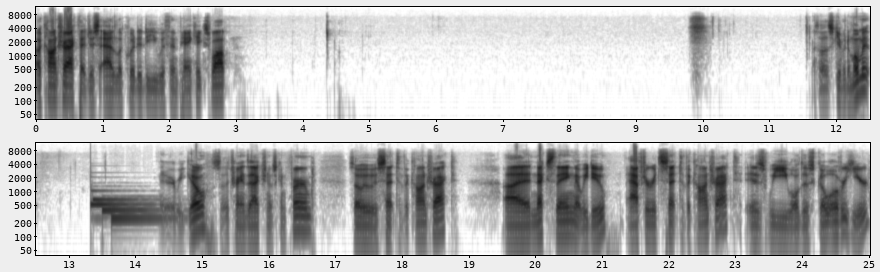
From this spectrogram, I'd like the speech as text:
a contract that just add liquidity within PancakeSwap. So let's give it a moment. There we go. So the transaction was confirmed. So it was sent to the contract. Uh, next thing that we do after it's sent to the contract is we will just go over here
